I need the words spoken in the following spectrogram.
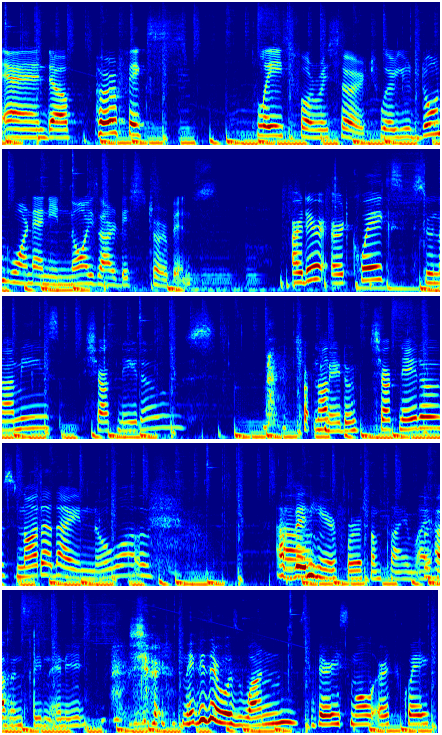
and a perfect place for research where you don't want any noise or disturbance. Are there earthquakes, tsunamis, sharknadoes? Not- Sharknado. Sharknadoes? Not that I know of. I've been Um, here for some time. I uh-huh. haven't seen any. Maybe there was one very small earthquake,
